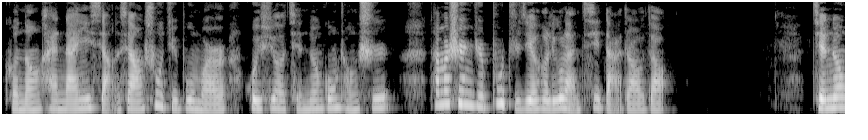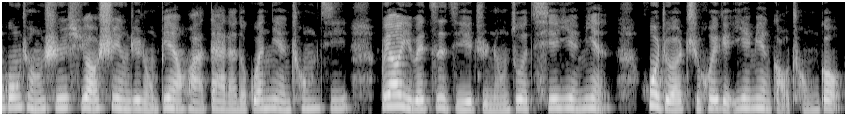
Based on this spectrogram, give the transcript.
可能还难以想象数据部门会需要前端工程师，他们甚至不直接和浏览器打交道。前端工程师需要适应这种变化带来的观念冲击，不要以为自己只能做切页面，或者只会给页面搞重构，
